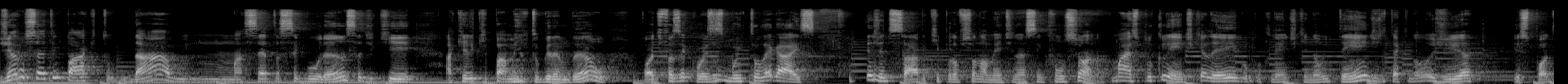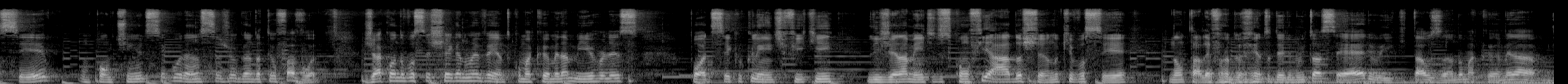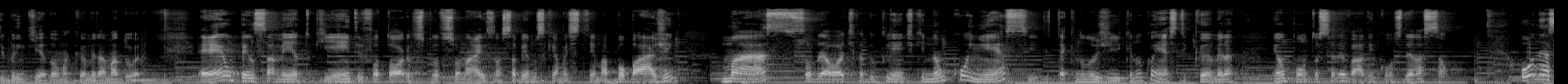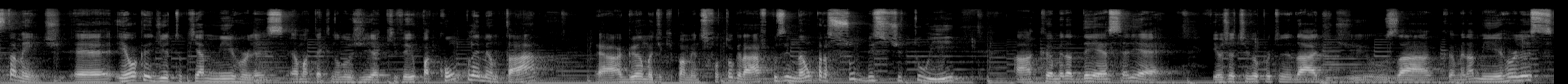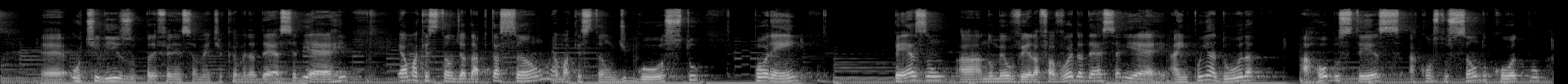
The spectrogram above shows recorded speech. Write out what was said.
gera um certo impacto, dá uma certa segurança de que aquele equipamento grandão pode fazer coisas muito legais. E a gente sabe que profissionalmente não é assim que funciona. Mas para o cliente que é leigo, para o cliente que não entende de tecnologia, isso pode ser um pontinho de segurança jogando a teu favor. Já quando você chega num evento com uma câmera mirrorless, pode ser que o cliente fique ligeiramente desconfiado, achando que você não está levando o evento dele muito a sério e que está usando uma câmera de brinquedo ou uma câmera amadora. É um pensamento que entre fotógrafos profissionais nós sabemos que é uma extrema bobagem, mas sobre a ótica do cliente que não conhece de tecnologia, que não conhece de câmera, é um ponto a ser levado em consideração. Honestamente, é, eu acredito que a mirrorless é uma tecnologia que veio para complementar é, a gama de equipamentos fotográficos e não para substituir a câmera DSLR. Eu já tive a oportunidade de usar a câmera mirrorless, é, utilizo preferencialmente a câmera DSLR. É uma questão de adaptação, é uma questão de gosto, porém pesam, a, no meu ver, a favor da DSLR a empunhadura, a robustez, a construção do corpo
